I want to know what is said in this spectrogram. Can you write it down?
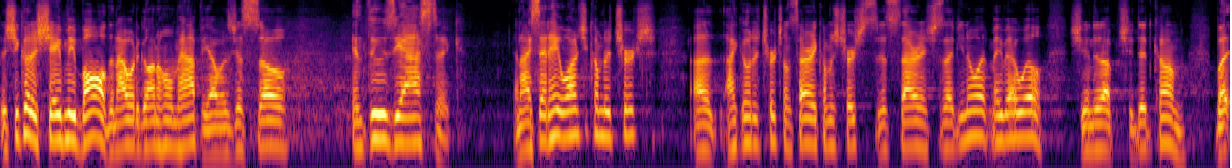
that she could have shaved me bald and I would have gone home happy. I was just so enthusiastic. And I said, Hey, why don't you come to church uh, I go to church on Saturday, come to church this Saturday. And she said, you know what, maybe I will. She ended up, she did come. But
